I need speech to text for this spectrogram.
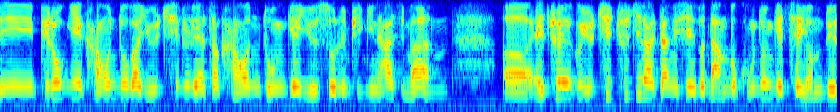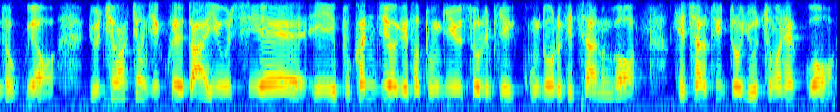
이 비록 이 강원도가 유치를 해서 강원 동계 유스 올림픽이긴 하지만 어, 애초에 그 유치 추진할 당시에도 남북 공동 개최 염두에 뒀고요. 유치 확정 직후에도 IOC의 이 북한 지역에서 동계 유스 올림픽 공동으로 개최하는 거 개최할 수 있도록 요청을 했고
